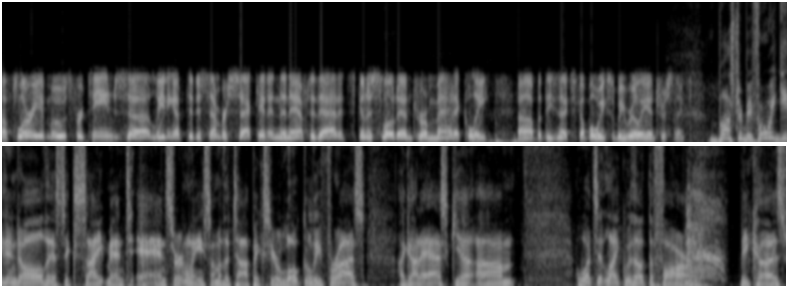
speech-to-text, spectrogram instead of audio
a flurry of moves for teams uh, leading up to December 2nd, and then after that, it's going to slow down dramatically. Uh, but these next couple of weeks will be really interesting. Buster, before we get into all this excitement and certainly some of the topics here locally for us, I got to ask you, um, what's it like without the farm? because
